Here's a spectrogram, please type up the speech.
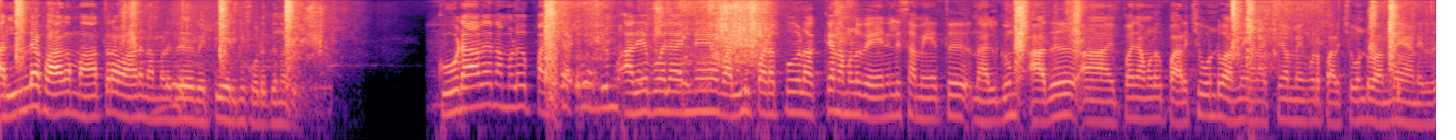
നല്ല ഭാഗം മാത്രമാണ് നമ്മളിത് വെട്ടിയരിഞ്ഞ് കൊടുക്കുന്നത്. കൂടാതെ നമ്മൾ പച്ചപ്പുല്ലും അതേപോലെ തന്നെ വള്ളിപ്പടപ്പുകളൊക്കെ നമ്മൾ വേനൽ സമയത്ത് നൽകും. അത് ഇപ്പോൾ നമ്മൾ പറിച്ചു കൊണ്ട് വന്നതാണ് അച്ഛനും അമ്മയും കൂടെ പറിച്ചു കൊണ്ട് വന്നതാണിത്.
